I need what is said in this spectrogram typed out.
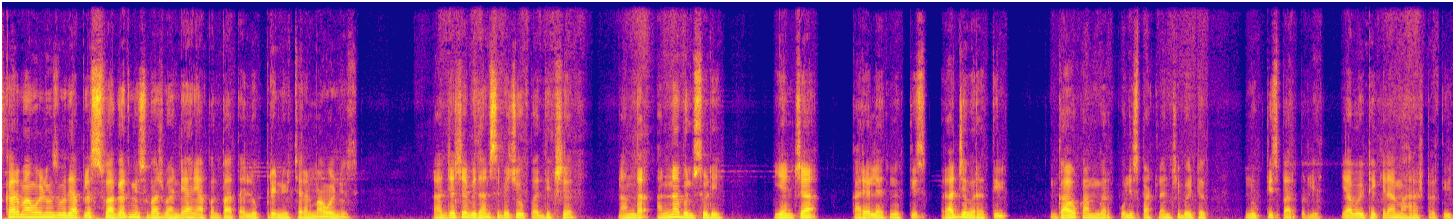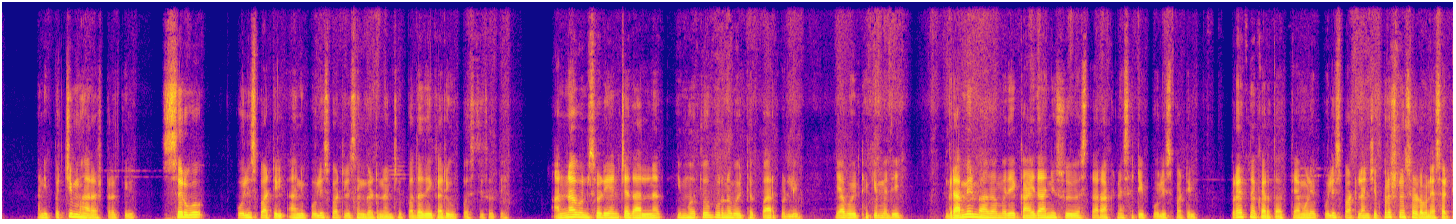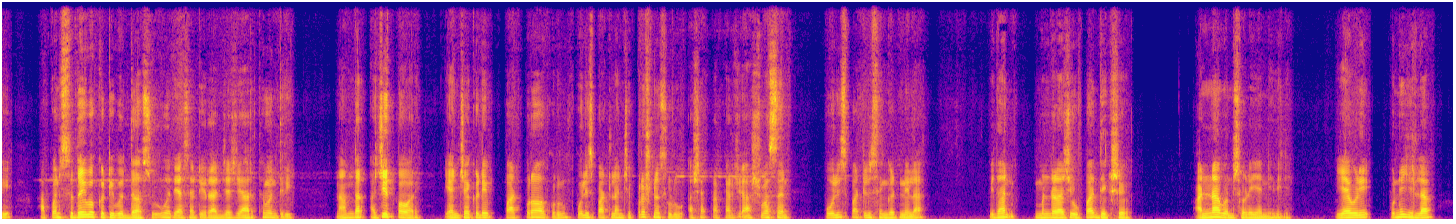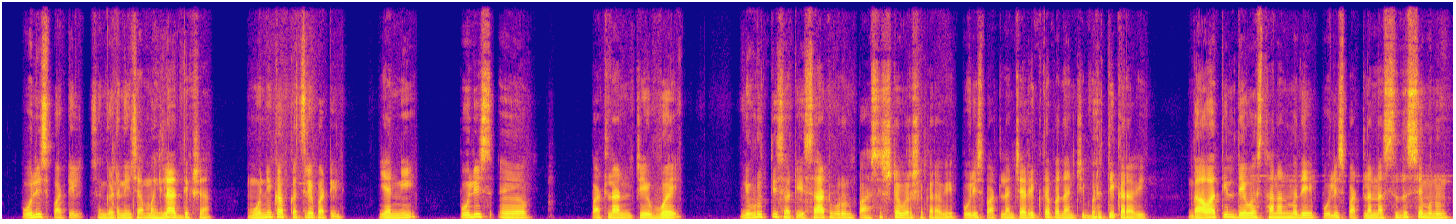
नमस्कार मावळ न्यूजमध्ये आपलं स्वागत. मी सुभाष भांडे आणि आपण पाहताय लोकप्रिय न्यूज चॅनल मावळ न्यूज. राज्याच्या विधानसभेचे उपाध्यक्ष नामदार अण्णा बनसोडे यांच्या कार्यालयात नुकतीच राज्यभरातील गाव कामगार पोलीस पाटलांची बैठक नुकतीच पार पडली. या बैठकीला महाराष्ट्रातील आणि पश्चिम महाराष्ट्रातील सर्व पोलीस पाटील आणि पोलीस पाटील संघटनांचे पदाधिकारी उपस्थित होते. अण्णा बनसोडे यांच्या दालनात ही महत्त्वपूर्ण बैठक पार पडली. या बैठकीमध्ये ग्रामीण भागामध्ये कायदा आणि सुव्यवस्था राखण्यासाठी पोलीस पाटील प्रयत्न करतात. त्यामुळे पोलीस पाटलांचे प्रश्न सोडवण्यासाठी आपण सदैव कटिबद्ध असू व त्यासाठी राज्याचे अर्थमंत्री नामदार अजित पवार यांच्याकडे पाठपुरावा करून पोलीस पाटलांचे प्रश्न सोडू अशा प्रकारचे आश्वासन पोलीस पाटील संघटनेला विधानमंडळाचे उपाध्यक्ष अण्णा बनसोडे यांनी दिले. यावेळी पुणे जिल्हा पोलीस पाटील संघटनेच्या महिला अध्यक्षा मोनिका कचरे पाटील यांनी पोलीस पाटलांचे वय निवृत्तीसाठी साठवरून पासष्ट वर्ष करावे. पोलीस पाटलांच्या रिक्त पदांची भरती करावी. गावातील देवस्थानांमध्ये पोलीस पाटलांना सदस्य म्हणून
